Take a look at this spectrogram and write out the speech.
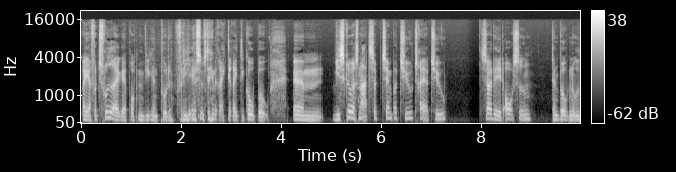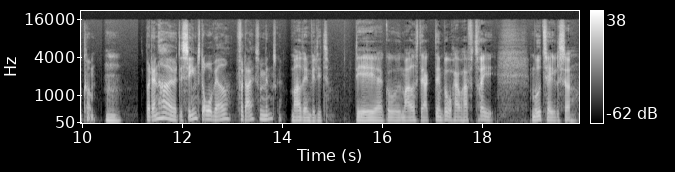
Og jeg fortryder ikke, at jeg brugte min weekend på det, fordi jeg synes, det er en rigtig, rigtig god bog. Øhm, vi skriver snart september 2023. Så er det et år siden, den bog den udkom. Mm. Hvordan har øh, det seneste år været for dig som menneske? Meget vanvittigt. Det er gået meget stærkt. Den bog har jo haft tre modtagelser.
